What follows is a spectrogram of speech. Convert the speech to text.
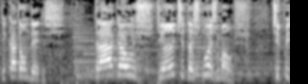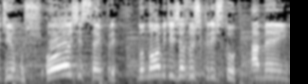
de cada um deles. Traga-os diante das tuas mãos. Te pedimos, hoje e sempre, no nome de Jesus Cristo. Amém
